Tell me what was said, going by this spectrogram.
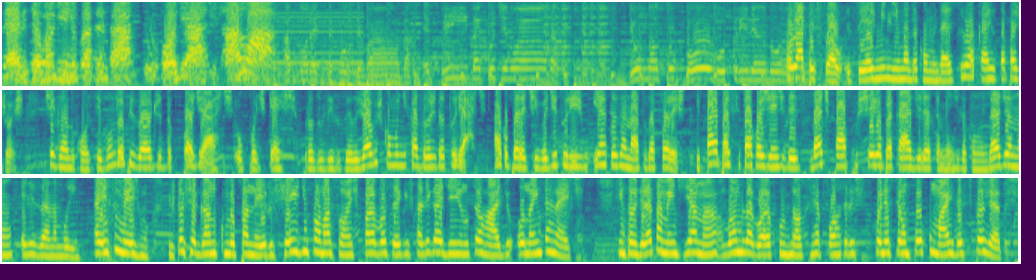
Pegue seu banquinho pra sentar, que o Pô de Arte está no ar. A floresta é conservada, é vida continuada e o nosso povo trilhando. Olá pessoal, eu sou Yasmin Lima da comunidade Suruacá Rio Tapajós, chegando com o segundo episódio do Pod Arte, o podcast produzido pelos jovens comunicadores da Turiarte, a cooperativa de turismo e artesanato da floresta. E para participar com a gente desse bate-papo, chega para cá diretamente da comunidade Anã, Elisana Murim. É isso mesmo, estou chegando com meu paneiro cheio de informações para você que está ligadinho no seu rádio ou na internet. Então, diretamente de Anã, vamos agora com os nossos repórteres conhecer um pouco mais desses projetos.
